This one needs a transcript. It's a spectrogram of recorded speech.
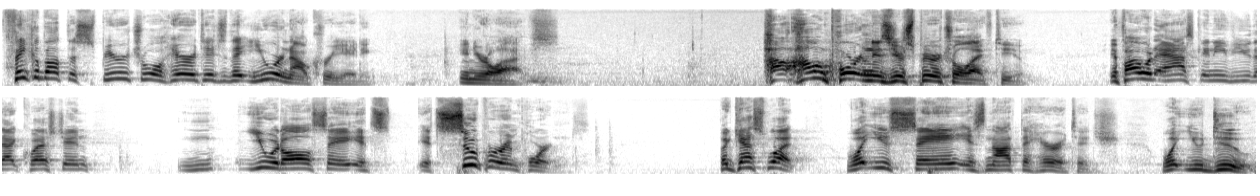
think about the spiritual heritage that you are now creating in your lives. How, how important is your spiritual life to you? If I would ask any of you that question, you would all say it's, it's super important. But guess what? What you say is not the heritage. What you do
